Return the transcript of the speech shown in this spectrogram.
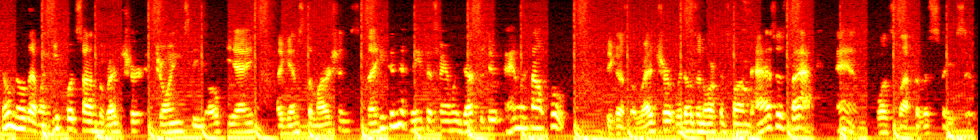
He'll know that when he puts on the red shirt and joins the OPA against the Martians, that he didn't leave his family destitute and without hope, because the Red Shirt Widows and Orphans Fund has his back and what's left of his spacesuit.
